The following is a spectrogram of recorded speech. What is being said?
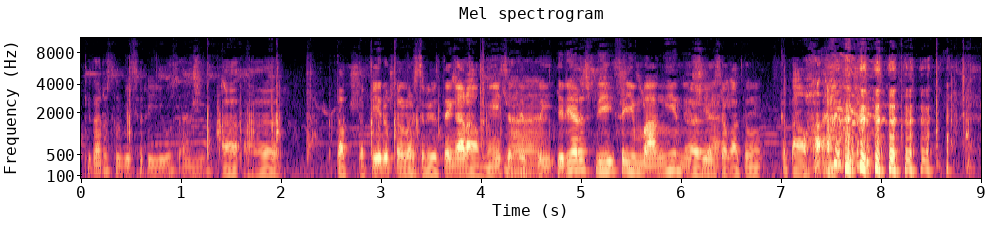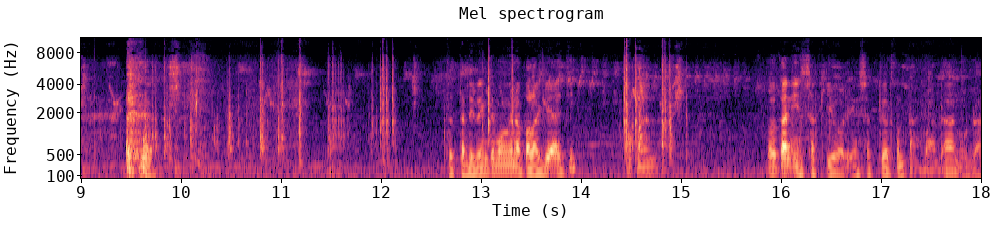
Kita harus lebih serius anjing. Heeh. Tep- tapi hidup kalau serius teh nggak rame sih nah, Tepli. jadi harus diseimbangin Eh, ya. sok atuh ketawa. Tadi teh ngomongin apa lagi aja apaan Oh kan insecure, insecure tentang badan udah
